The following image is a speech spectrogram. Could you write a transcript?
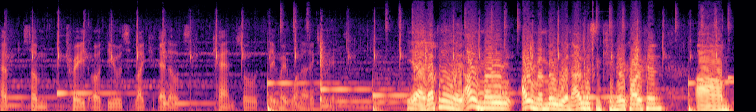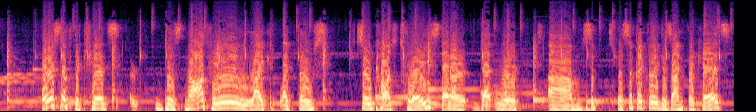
have some trade or deals like adults can, so they might wanna experience. Yeah, definitely. I remember. I remember when I was in kindergarten. Um, most of the kids does not really like like those so-called toys that are that were um, specifically designed for kids.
